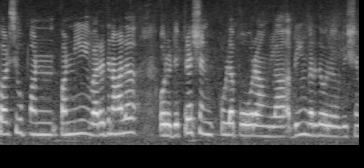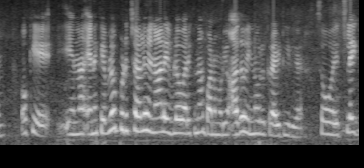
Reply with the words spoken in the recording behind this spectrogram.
பர்சியூ பண் பண்ணி வர்றதுனால ஒரு டிப்ரெஷனுக்குள்ள போறாங்களா அப்படிங்கிறது ஒரு விஷயம். ஓகே என்ன எனக்கு எவ்வளோ பிடிச்சாலும் என்னால் இவ்வளோ வரைக்கும் தான் பண்ண முடியும். அதுவும் இன்னொரு criteria so it's like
